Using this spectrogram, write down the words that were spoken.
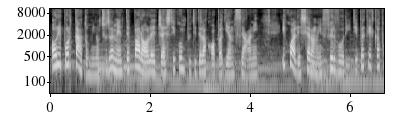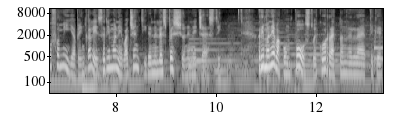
ho riportato minuziosamente parole e gesti compiuti dalla coppia di anziani, i quali si erano infervoriti perché il capofamiglia bengalese rimaneva gentile nell'espressione e nei gesti rimaneva composto e corretto nelle repliche,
